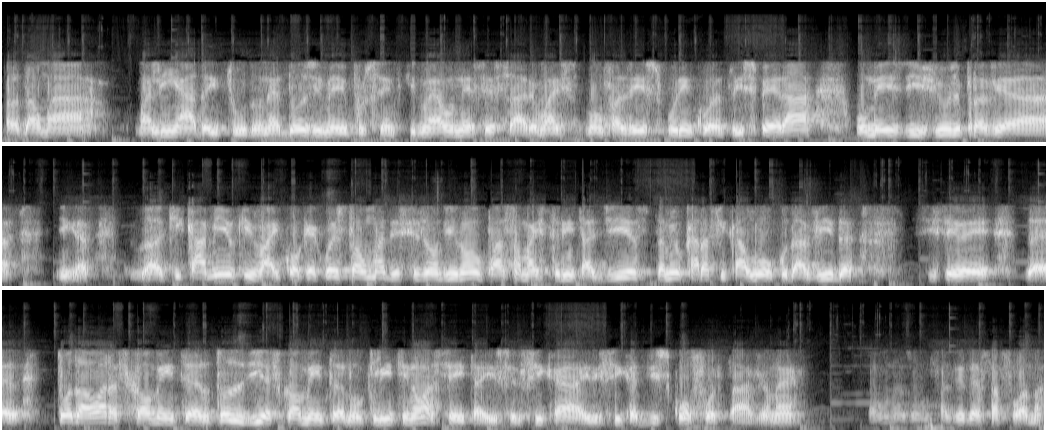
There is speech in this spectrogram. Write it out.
Para dar uma, uma alinhada em tudo, né? 12,5%, que não é o necessário, mas vamos fazer isso por enquanto. Esperar o mês de julho para ver a, a, que caminho que vai. Qualquer coisa toma uma decisão de novo, passa mais 30 dias, também o cara fica louco da vida, se você é, toda hora ficar aumentando, todo dia ficar aumentando, o cliente não aceita isso, ele fica, ele fica desconfortável, né? Então nós vamos fazer dessa forma.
